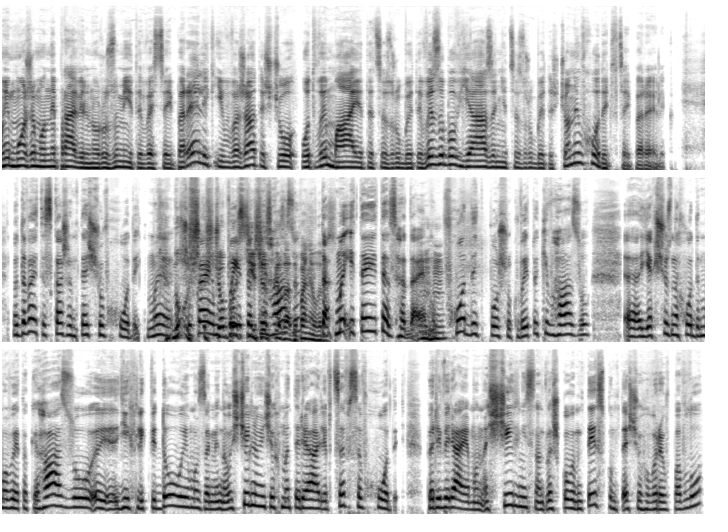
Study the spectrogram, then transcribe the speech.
ми можемо неправильно розуміти весь цей перелік і вважати, що от ви маєте це зробити, ви зобов'язані це зробити. Що не входить в цей перелік? Ну давайте скажемо те, що входить. Ми Ну, шукаємо що простіше витоки сказати, пані Лариса? Так, ми і те, і те згадаємо. Мгм. Входить пошук витоків газу. Е, Якщо знаходимо витоки газу, е, їх ліквідовуємо, заміна ущільнюючих матеріалів. Це все входить. Перевіряємо на щільність, надлишковим тиском, те, що говорив Павло.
